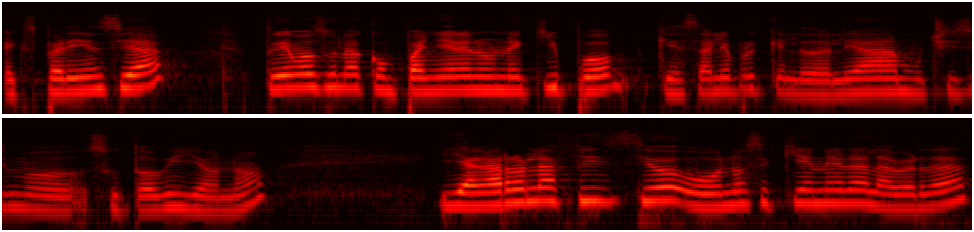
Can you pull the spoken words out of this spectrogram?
experiencia. Tuvimos una compañera en un equipo que salió porque le dolía muchísimo su tobillo, ¿no? Y agarró la fisio, o no sé quién era, la verdad.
